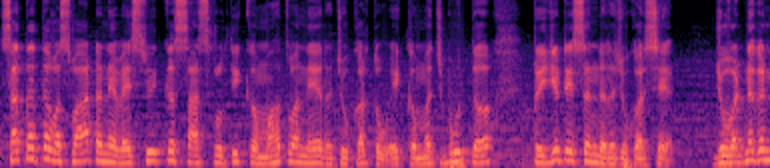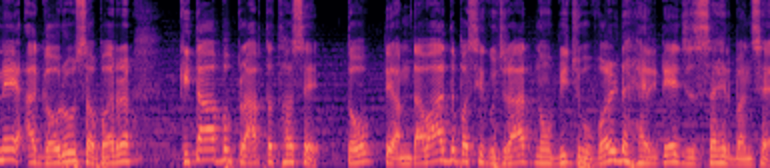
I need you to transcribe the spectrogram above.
સતત વસવાટ અને વૈશ્વિક સાંસ્કૃતિક મહત્વને રજૂ કરતું એક મજબૂત પ્રેઝન્ટેશન રજૂ કરશે. જો વડનગરને આ ગૌરવસભર ખિતાબ પ્રાપ્ત થશે, તો તે અમદાવાદ પછી ગુજરાતનું બીજું વર્લ્ડ હેરિટેજ શહેર બનશે.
